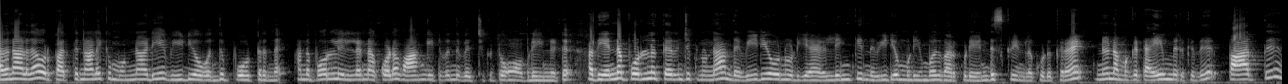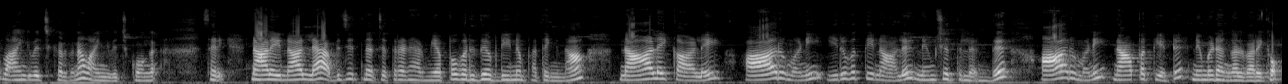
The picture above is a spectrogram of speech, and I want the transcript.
அதனால தான் ஒரு பத்து நாளைக்கு முன்னாடியே வீடியோ வந்து போட்டிருந்தேன். அந்த பொருள் இல்லைன்னா கூட வாங்கிட்டு வந்து வச்சுக்கிட்டோம் அப்படின்னுட்டு. அது என்ன பொருள்னு தெரிஞ்சுக்கணுன்னா அந்த வீடியோனுடைய லிங்க் இந்த வீடியோ முடியும் போது வரக்கூடிய எண்டு ஸ்க்ரீனில் கொடுக்குறேன். இன்னும் நமக்கு டைம் இருக்குது. பார்த்து வாங்கி வச்சு வச்சுக்கிறதுனா வாங்கி வச்சுக்கோங்க. சரி நாளை நாளில் அபிஜித் நட்சத்திர நேரம் எப்போ வருது அப்படின்னு பார்த்தீங்கன்னா நாளை காலை ஆறு மணி இருபத்தி நாலு நிமிஷத்துலேருந்து ஆறு மணி நாற்பத்தி எட்டு நிமிடங்கள் வரைக்கும்.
